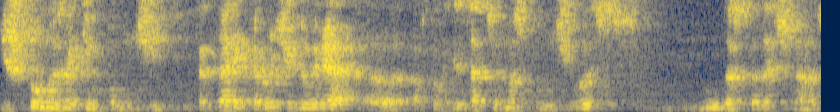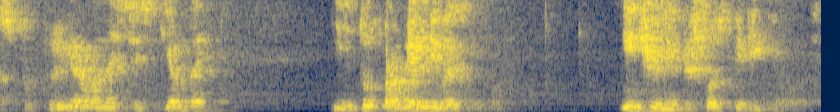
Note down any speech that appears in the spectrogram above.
и что мы хотим получить и так далее. Короче говоря, э, автоматизация у нас получилась ну, достаточно структурированной, системной, и тут проблем не возникло. Ничего не пришлось переделывать.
